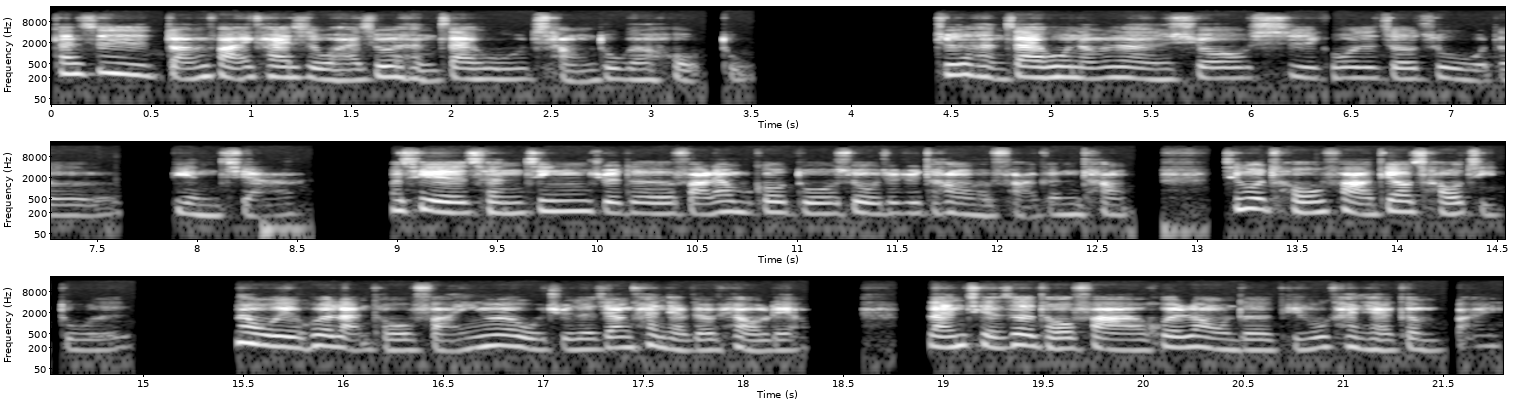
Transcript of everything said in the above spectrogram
但是短发一开始我还是会很在乎长度跟厚度，就是很在乎能不能修饰或者遮住我的脸颊，而且曾经觉得发量不够多，所以我就去烫了发根烫，结果头发掉超级多的。那我也会染头发，因为我觉得这样看起来比较漂亮，染浅色头发会让我的皮肤看起来更白。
